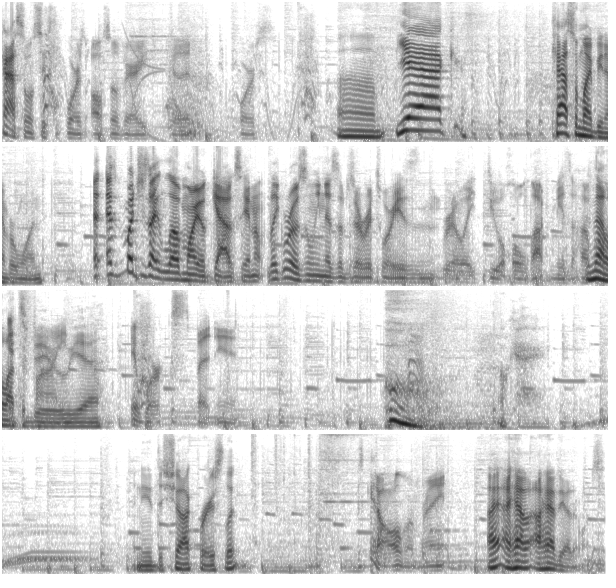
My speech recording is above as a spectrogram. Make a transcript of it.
Castle 64 is also very good, of course. Um, yeah. Castle might be number one. As much as I love Mario Galaxy, I don't like Rosalina's Observatory doesn't really do a whole lot for me as a hub. Not a lot It's to do. Yeah. It works, but yeah. Okay. I need the shock bracelet. Just get all of them, right? I, I have. I have the other ones.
